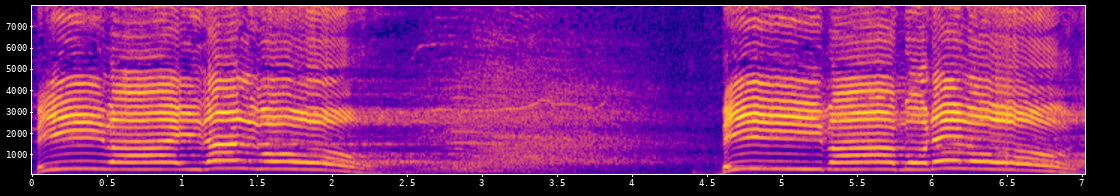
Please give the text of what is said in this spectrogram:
¡Viva Hidalgo! ¡Viva Morelos!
